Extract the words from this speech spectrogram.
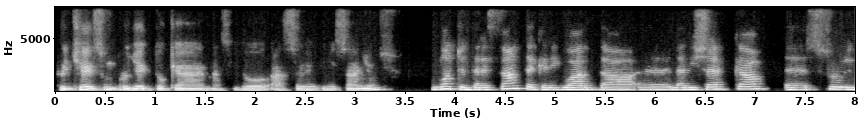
Ricci è un progetto che ha nacido hace 10 años molto interessante che riguarda eh, la ricerca eh, sui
